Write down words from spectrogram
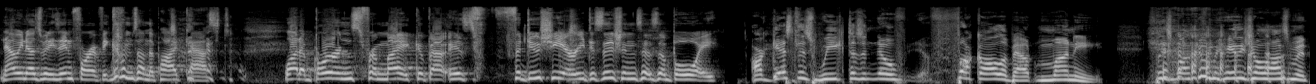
Now he knows what he's in for if he comes on the podcast. a lot of burns from Mike about his fiduciary decisions as a boy. Our guest this week doesn't know fuck all about money. Please welcome Haley Joel Osment.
